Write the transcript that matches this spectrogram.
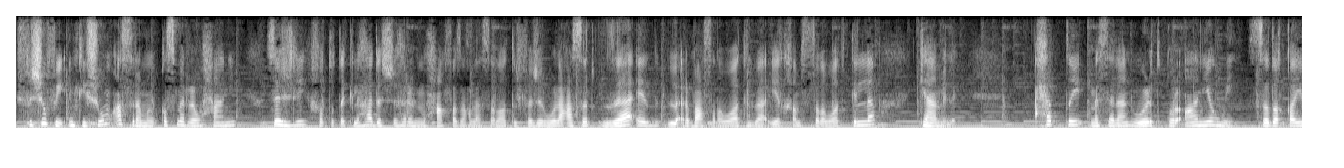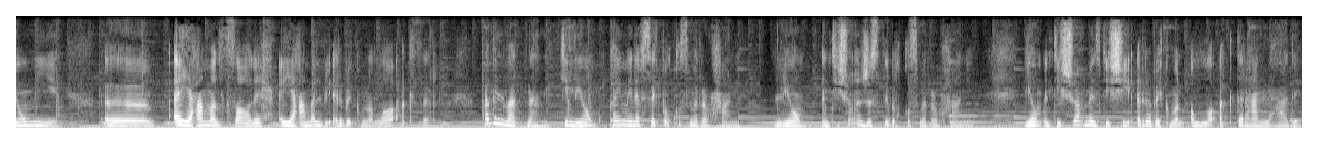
فشوفي أنت شو مقصرة من القسم الروحاني. سجلي خطتك لهذا الشهر المحافظة على صلاة الفجر والعصر زائد الأربع صلوات الباقية الخمس صلوات كلها كاملة. حطي مثلا ورد قرآن يومي صدقة يومية آه، أي عمل صالح أي عمل بيقربك من الله أكثر. قبل ما تنامي كل يوم قيمي نفسك بالقسم الروحاني. اليوم أنت شو أنجزتي بالقسم الروحاني؟ اليوم أنت شو عملتي شيء قربك من الله أكثر عن العادة؟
